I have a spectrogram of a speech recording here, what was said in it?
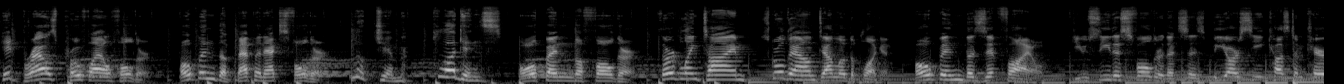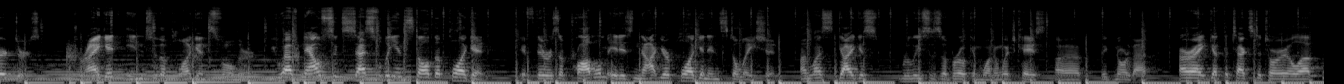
hit Browse Profile Folder. Open the BepInEx folder. Look, Jim, plugins. Open the folder. Third link time, scroll down, download the plugin. Open the zip file. Do you see this folder that says BRC custom characters? Drag it into the plugins folder. You have now successfully installed the plugin. If there is a problem, it is not your plugin installation. Unless Giygas releases a broken one, in which case, uh, ignore that. Alright, get the text tutorial up.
